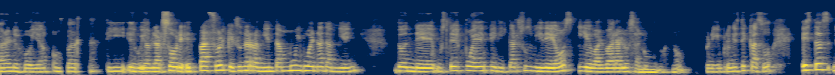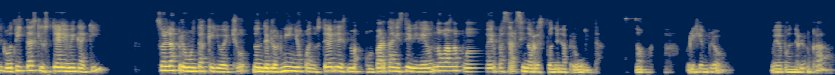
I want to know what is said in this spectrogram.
Ahora les voy a compartir, les voy a hablar sobre Edpuzzle, que es una herramienta muy buena también, donde ustedes pueden editar sus videos y evaluar a los alumnos, ¿no? Por ejemplo, en este caso, estas gotitas que ustedes ven aquí, son las preguntas que yo he hecho, donde los niños, cuando ustedes les compartan este video, no van a poder pasar si no responden la pregunta. ¿no? Por ejemplo, voy a ponerlo acá.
